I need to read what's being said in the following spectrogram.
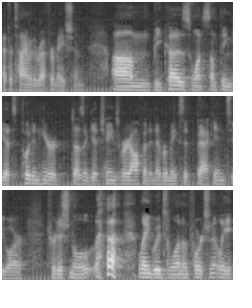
at the time of the Reformation. Um, because once something gets put in here, it doesn't get changed very often. It never makes it back into our traditional language one, unfortunately.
